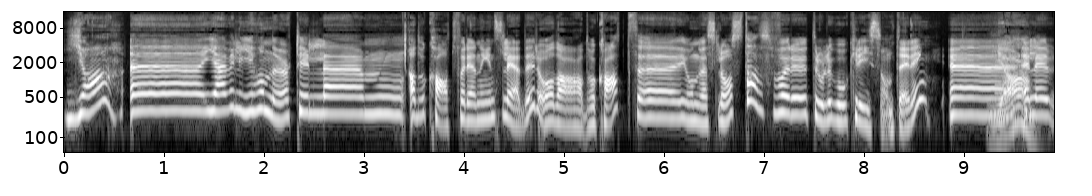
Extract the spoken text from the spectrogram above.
Ja, eh, jeg vil gi honnør til eh, Advokatforeningens leder, og da advokat, Jon Wessel Aas, for utrolig god krisehåndtering. Eh, Ja. Eller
